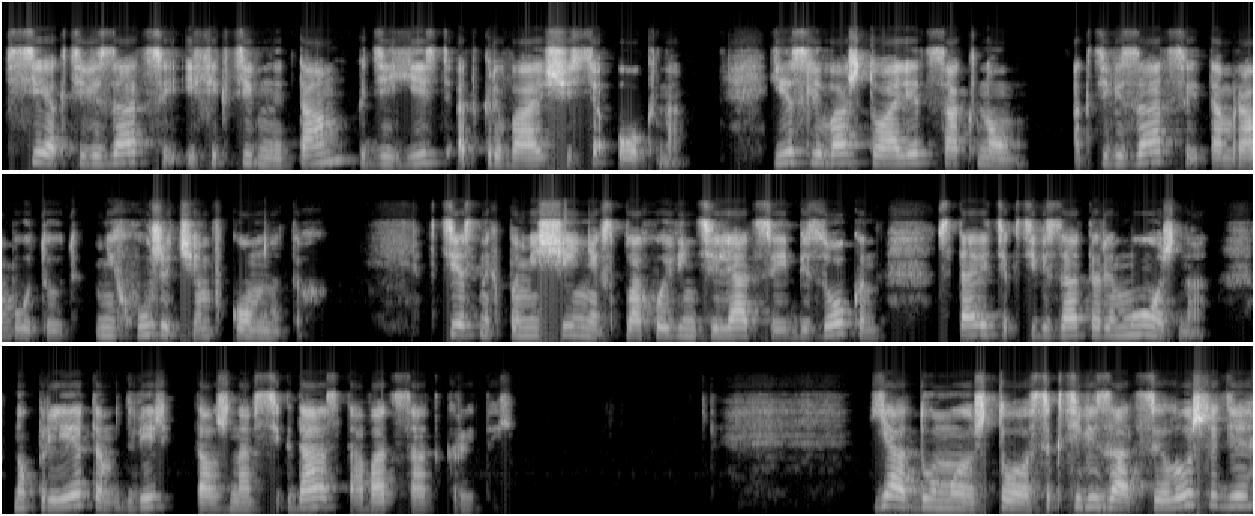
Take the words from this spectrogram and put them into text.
Все активизации эффективны там, где есть открывающиеся окна. Если ваш туалет с окном, активизации там работают не хуже, чем в комнатах. В тесных помещениях с плохой вентиляцией и без окон ставить активизаторы можно, но при этом дверь должна всегда оставаться открытой. Я думаю, что с активизацией лошади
